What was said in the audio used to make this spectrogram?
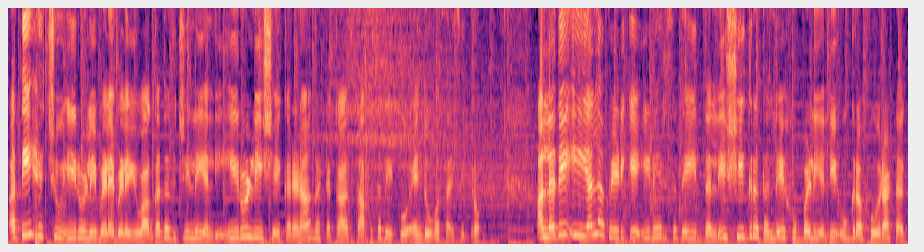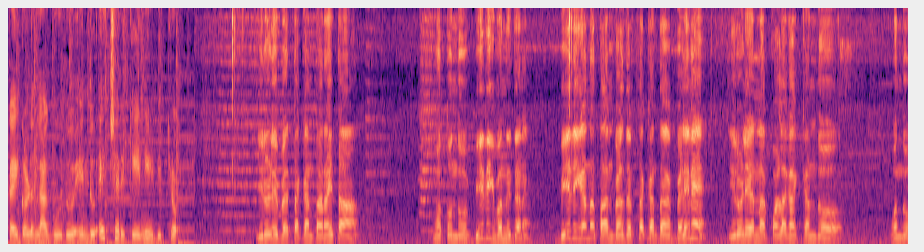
ಅತಿ ಹೆಚ್ಚು ಈರುಳ್ಳಿ ಬೆಳೆ ಬೆಳೆಯುವ ಗದಗ್ ಜಿಲ್ಲೆಯಲ್ಲಿ ಈರುಳ್ಳಿ ಶೇಖರಣಾ ಘಟಕ ಸ್ಥಾಪಿಸಬೇಕು ಎಂದು ಒತ್ತಾಯಿಸಿದರು. ಅಲ್ಲದೆ ಈ ಎಲ್ಲ ಬೇಡಿಕೆ ಈಡೇರಿಸದೇ ಇದ್ದಲ್ಲಿ ಶೀಘ್ರದಲ್ಲೇ ಹುಬ್ಬಳ್ಳಿಯಲ್ಲಿ ಉಗ್ರ ಹೋರಾಟ ಕೈಗೊಳ್ಳಲಾಗುವುದು ಎಂದು ಎಚ್ಚರಿಕೆ ನೀಡಿದರು. ಈರುಳ್ಳಿ ಬೆಳೆತಕ್ಕಂಥ ರೈತ ಇವತ್ತೊಂದು ಬೀದಿಗೆ ಬಂದಿದ್ದಾನೆ. ಬೀದಿಗೆ ತಾನು ಬೆಳೆದಿರ್ತಕ್ಕಂಥ ಬೆಳೆನೇ ಈರುಳ್ಳಿಯನ್ನು ಕೊಳ್ಳಗೆ ಒಂದು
